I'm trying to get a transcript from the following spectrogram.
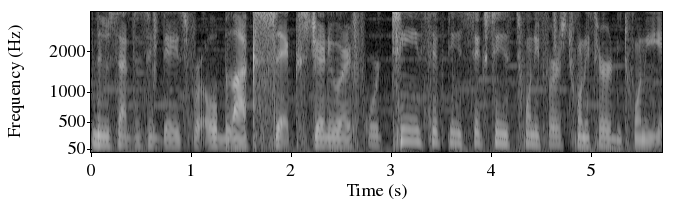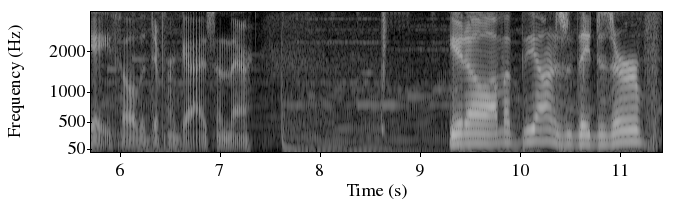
new sentencing dates for O Block 6, January 14th, 15th, 16th, 21st, 23rd, and 28th. All the different guys in there. You know, I'm going to be honest, they deserve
